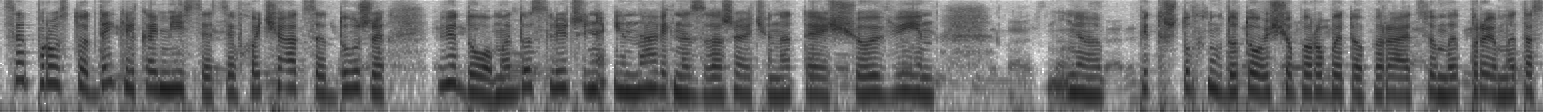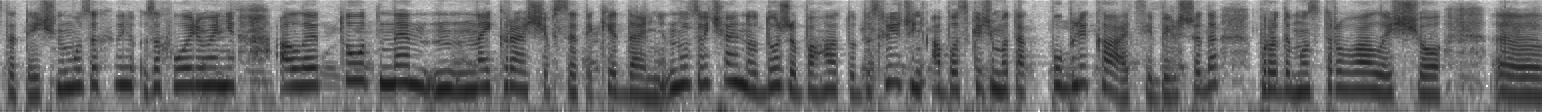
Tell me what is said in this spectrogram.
Це просто декілька місяців, хоча це дуже відоме дослідження, і навіть незважаючи на те, що він підштовхнув до того, щоб робити операцію при метастатичному захворюванні, але тут не найкраще все таки дані. Ну, звичайно, дуже багато досліджень, або, скажімо так, публікацій більше да, продемонстрували, що е,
